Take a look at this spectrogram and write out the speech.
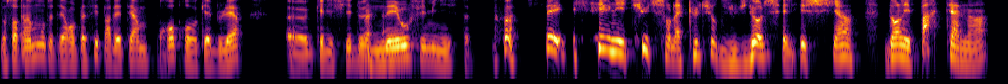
dont certains mots ont été remplacés par des termes propres au vocabulaire euh, qualifiés de néo-féministes. C'est c'est une étude sur la culture du viol chez les chiens dans les parcs canins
